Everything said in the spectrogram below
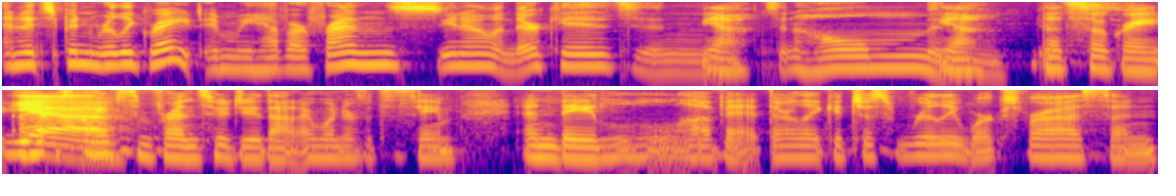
and it's been really great, and we have our friends, you know, and their kids, and Yeah. it's in a home. And yeah, that's so great. I Yeah, have, I have some friends who do that. I wonder if it's the same, and they love it. They're like, it just really works for us. And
